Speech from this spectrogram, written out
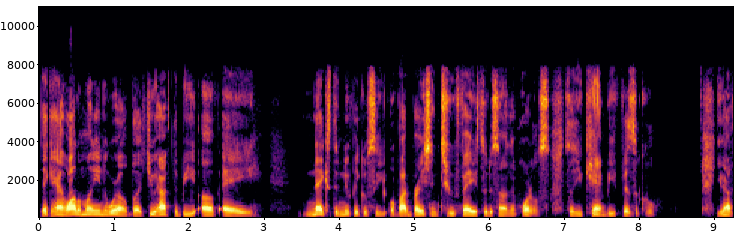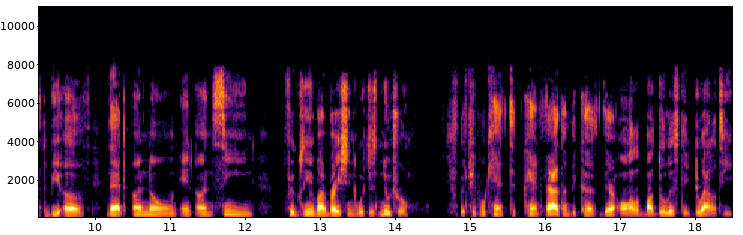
they can have all the money in the world, but you have to be of a next to new frequency or vibration to phase through the suns and portals. So you can't be physical. You have to be of that unknown and unseen frequency and vibration, which is neutral, which people can't can't fathom because they're all about dualistic duality,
